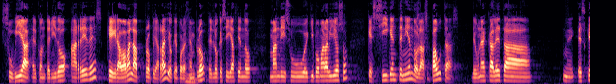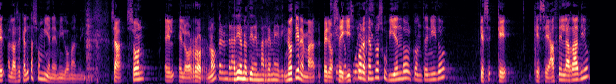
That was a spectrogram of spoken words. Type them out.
subía el contenido a redes que grababan la propia radio, que por mm. ejemplo es lo que sigue haciendo Mandy y su equipo maravilloso, que siguen teniendo las pautas de una escaleta. Eh, es que las escaletas son mi enemigo, Mandy. O sea, son el, horror, ¿no? Pero en radio no tienes más remedio. No tienen más, pero seguís, por ejemplo, subiendo el contenido que se, que, que se hace en la radio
